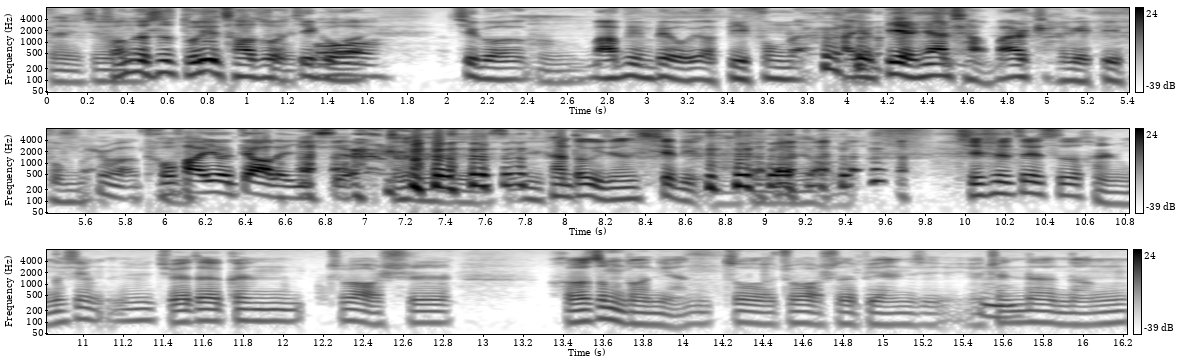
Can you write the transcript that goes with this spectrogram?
对，虫子师独立操作，结果结果马不英被我要逼疯了，他又逼人家厂，把厂给逼疯了，是吧？头发又掉了一些。对对对，你看都已经谢顶了，没有了。其实这次很荣幸，因为觉得跟朱老师合作这么多年，做朱老师的编辑，也真的能，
